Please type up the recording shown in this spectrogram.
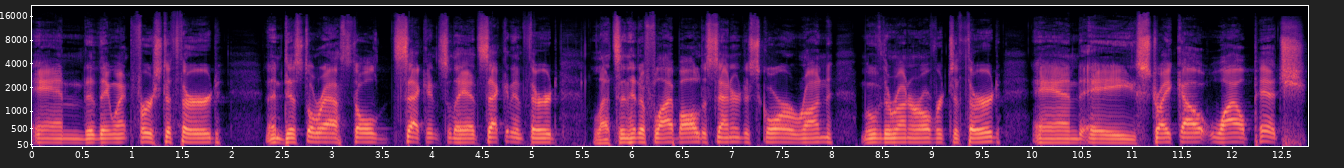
and they went first to third. Then Distelrath stole second, so they had second and third. Letson hit a fly ball to center to score a run, move the runner over to third, and a strikeout wild pitch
